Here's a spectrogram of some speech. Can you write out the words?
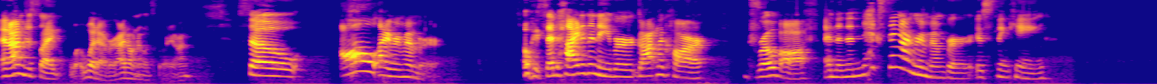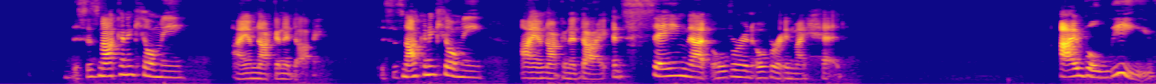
And I'm just like, whatever. I don't know what's going on. So all I remember, okay, said hi to the neighbor, got in the car, drove off, and then the next thing I remember is thinking this is not going to kill me. I am not going to die. This is not going to kill me. I am not going to die. And saying that over and over in my head. I believe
